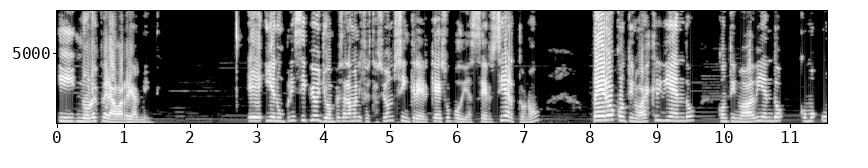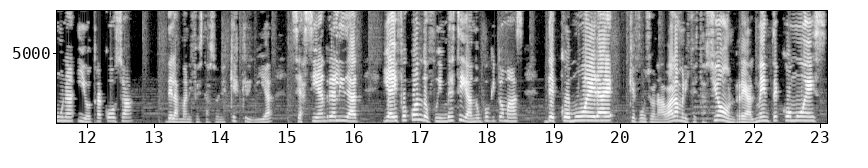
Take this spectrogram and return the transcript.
y no lo esperaba realmente. Eh, y en un principio yo empecé la manifestación sin creer que eso podía ser cierto, ¿no? Pero continuaba escribiendo, continuaba viendo cómo una y otra cosa de las manifestaciones que escribía se hacían realidad y ahí fue cuando fui investigando un poquito más de cómo era que funcionaba la manifestación, realmente cómo es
